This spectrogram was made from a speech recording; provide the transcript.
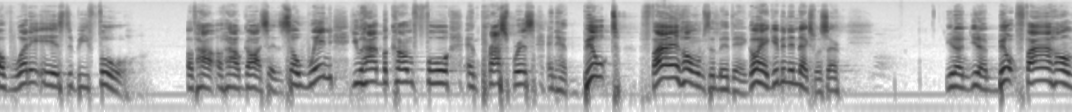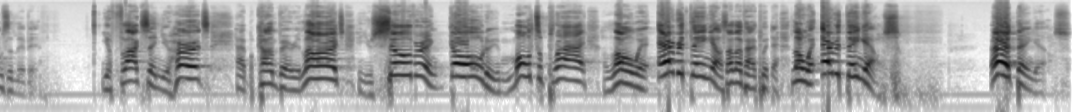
of what it is to be full of how, of how God says it. So when you have become full and prosperous and have built fine homes to live in, go ahead, give me the next one, sir. You done, you done built fine homes to live in. Your flocks and your herds have become very large, and your silver and gold are multiplied along with everything else. I love how I put that. Along with everything else. Everything else.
